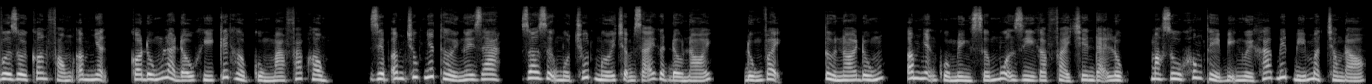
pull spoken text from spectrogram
vừa rồi con phóng âm nhận có đúng là đấu khí kết hợp cùng ma pháp không? Diệp âm trúc nhất thời ngây ra, do dự một chút mới chậm rãi gật đầu nói, đúng vậy. Tử nói đúng, âm nhận của mình sớm muộn gì gặp phải trên đại lục, mặc dù không thể bị người khác biết bí mật trong đó.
